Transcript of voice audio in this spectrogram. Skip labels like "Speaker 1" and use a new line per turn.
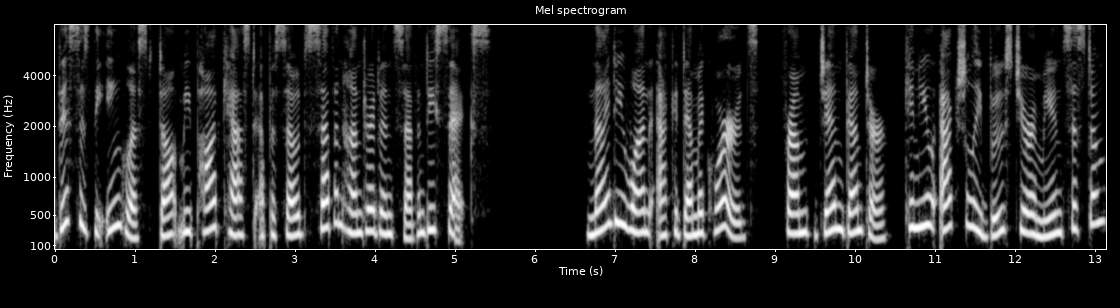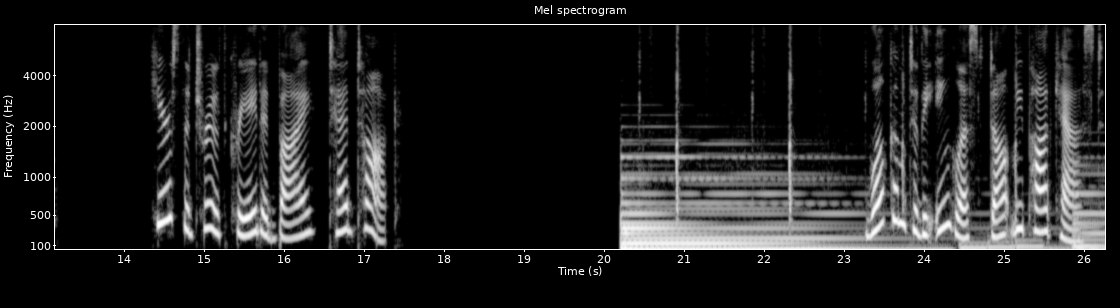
This is the Englist.me podcast episode 776. 91 academic words from Jen Gunter. Can you actually boost your immune system? Here's the truth created by TED Talk. Welcome to the Englist.me podcast.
